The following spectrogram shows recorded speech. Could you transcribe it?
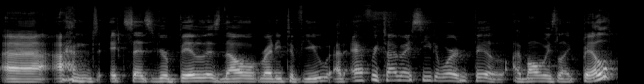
uh, and it says your bill is now ready to view. And every time I see the word bill, I'm always like, bill?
